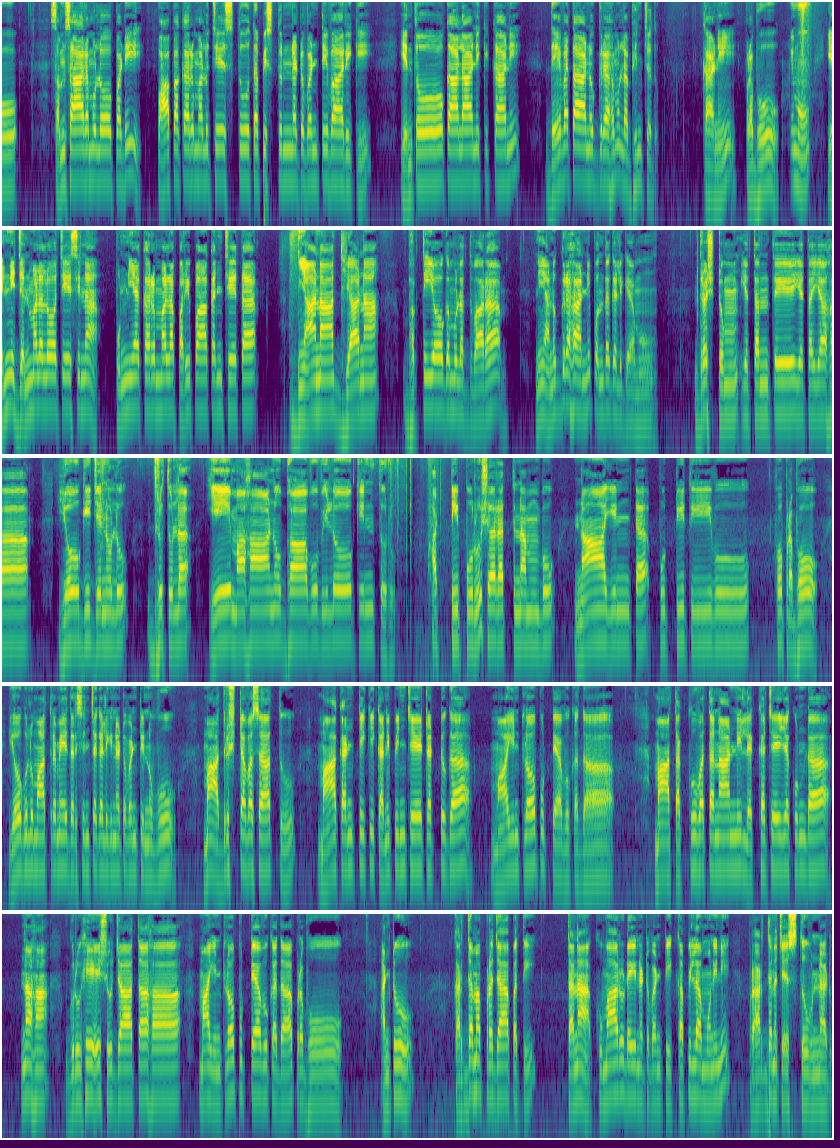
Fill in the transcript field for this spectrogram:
సంసారములో పడి పాపకర్మలు చేస్తూ తపిస్తున్నటువంటి వారికి ఎంతో కాలానికి కానీ దేవతానుగ్రహము లభించదు. కానీ ప్రభు మేము ఎన్ని జన్మలలో చేసిన పుణ్యకర్మల పరిపాకం చేత జ్ఞాన ధ్యాన భక్తియోగముల ద్వారా నీ అనుగ్రహాన్ని పొందగలిగాము. ద్రష్టుం యతంతే యతయ. యోగిజనులు ధృతుల ఏ మహానుభావు విలోకింతురు. అట్టి పురుషరత్నంబు నా ఇంట పుట్టితీవు. హో ప్రభో యోగులు మాత్రమే దర్శించగలిగినటువంటి నువ్వు మా అదృష్టవశాత్తు మా కంటికి కనిపించేటట్టుగా మా ఇంట్లో పుట్టావు కదా. మా తక్కువతనాన్ని లెక్క చేయకుండా నహ గృహేషు జాత మా ఇంట్లో పుట్టావు కదా ప్రభో అంటూ కర్దమ ప్రజాపతి తన కుమారుడైనటువంటి కపిల మునిని ప్రార్థన చేస్తూ ఉన్నాడు.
